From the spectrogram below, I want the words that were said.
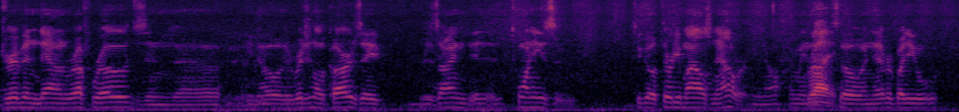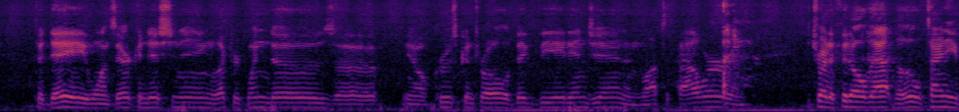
driven down rough roads, and uh, you know the original cars they designed in the 20s to go 30 miles an hour. You know, I mean, Right. so and everybody today wants air conditioning, electric windows, uh, you know, cruise control, a big V8 engine, and lots of power. And you try to fit all that in a little tiny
